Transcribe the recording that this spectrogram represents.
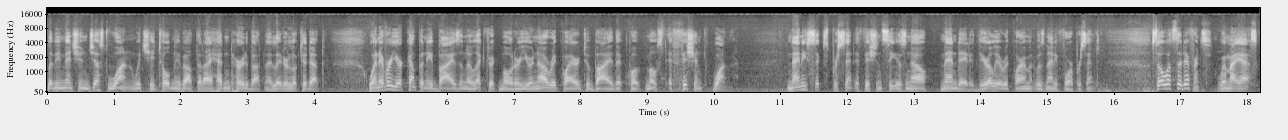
Let me mention just one, which he told me about that I hadn't heard about, and I later looked it up. Whenever your company buys an electric motor, you're now required to buy the, quote, most efficient one. 96% efficiency is now mandated. The earlier requirement was 94%. So what's the difference, we may ask?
